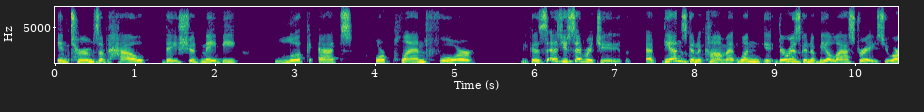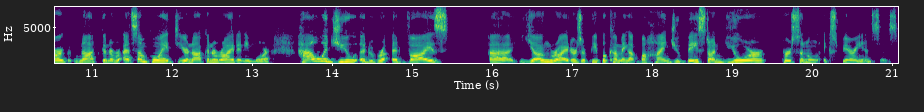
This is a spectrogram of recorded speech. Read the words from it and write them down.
in terms of how they should maybe look at or plan for because as you said richie at the end's going to come. At one there is going to be a last race. You are not going to at some point you're not going to ride anymore. How would you ad- advise uh, young riders or people coming up behind you based on your personal experiences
